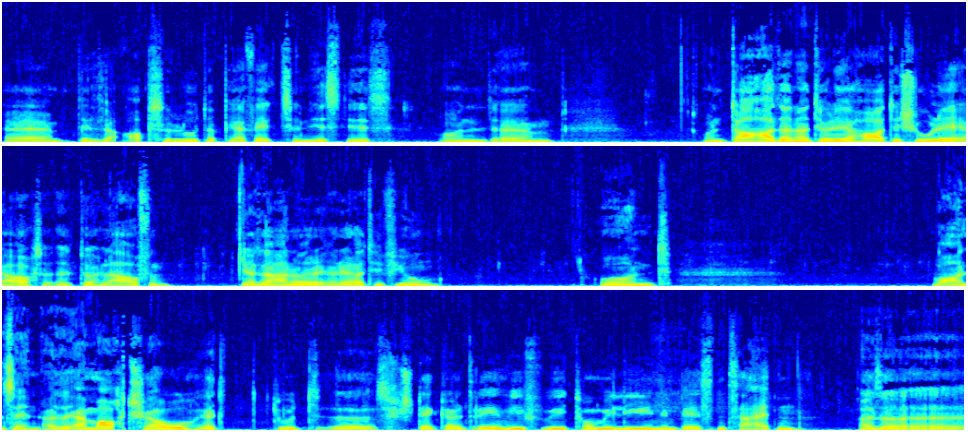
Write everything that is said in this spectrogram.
äh, das ist ein absoluter Perfektionist ist. Und, ähm, und da hat er natürlich eine harte Schule auch äh, durchlaufen. Er ist auch noch relativ jung. Und Wahnsinn. Also er macht Show, er tut äh, Steckerl drehen wie, wie Tommy Lee in den besten Zeiten. Also äh,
